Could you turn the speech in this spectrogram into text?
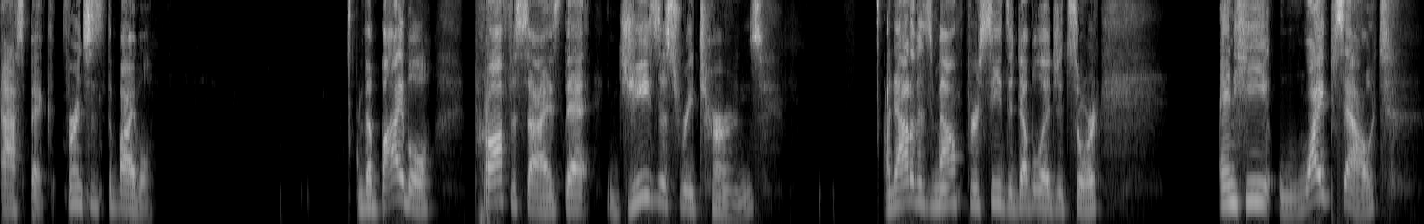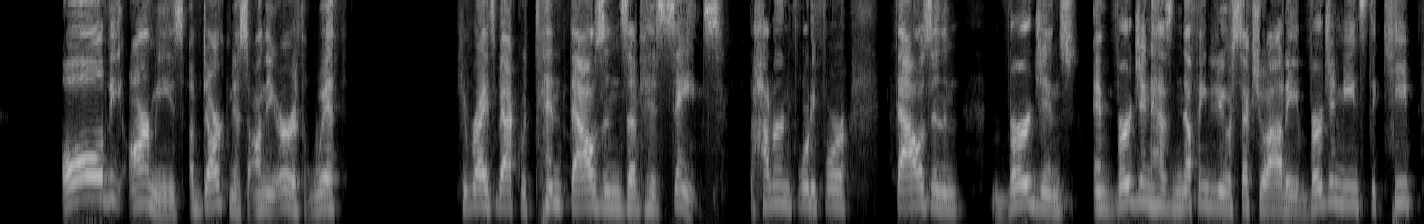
aspect. For instance, the Bible. The Bible prophesies that Jesus returns, and out of his mouth proceeds a double edged sword, and he wipes out all the armies of darkness on the earth with, he rides back with ten thousands of his saints, 144,000 virgins. And virgin has nothing to do with sexuality. Virgin means to keep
